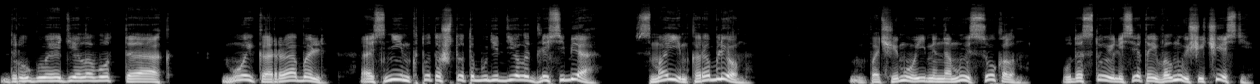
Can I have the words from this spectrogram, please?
Другое дело вот так. Мой корабль, а с ним кто-то что-то будет делать для себя, с моим кораблем. Почему именно мы с Соколом удостоились этой волнующей чести?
